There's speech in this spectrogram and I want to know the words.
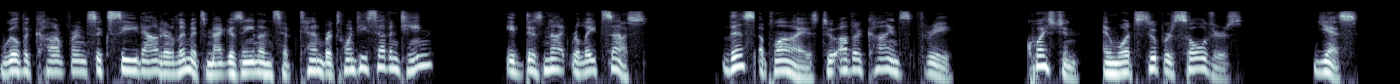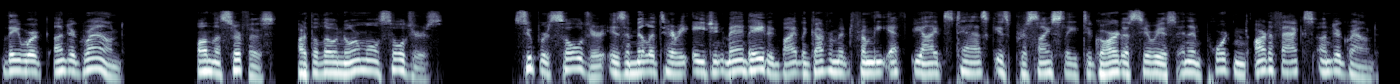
will the conference exceed Outer Limits magazine in September 2017? It does not relate us. This applies to other kinds 3. Question, and what super soldiers? Yes, They work underground. On the surface, are the low normal soldiers. Super Soldier is a military agent mandated by the government from the FBI. Its task is precisely to guard a serious and important artifacts underground.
